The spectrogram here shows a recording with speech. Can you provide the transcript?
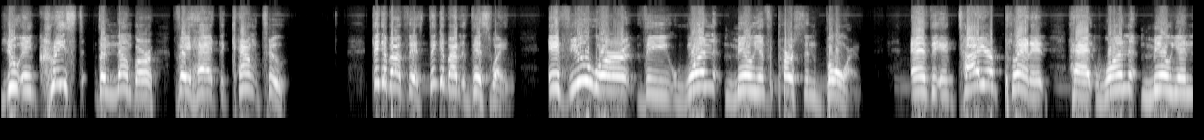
You increased the number they had to count to. Think about this. Think about it this way. If you were the one millionth person born and the entire planet had one million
